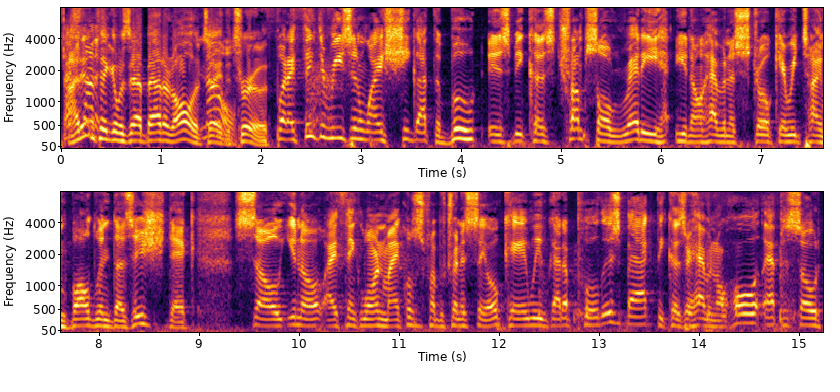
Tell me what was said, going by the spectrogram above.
That's I didn't not- think it was that bad at all, to tell you the truth. But I think the reason why she got the boot is because Trump's already, you know, having a stroke every time Baldwin does his shtick. So, you know, I think Lorne Michaels is probably trying to say, okay, we've got to pull this back because they're having a whole episode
